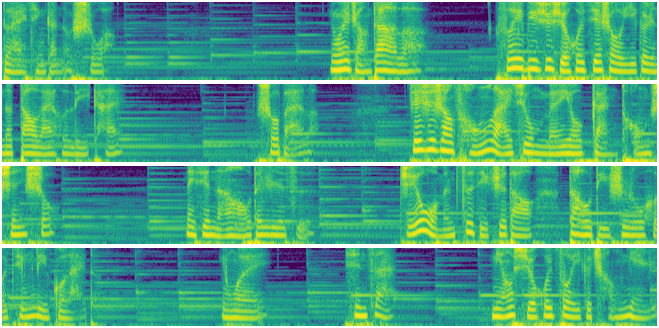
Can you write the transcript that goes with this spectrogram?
对爱情感到失望，因为长大了，所以必须学会接受一个人的到来和离开。说白了，这世上从来就没有感同身受。那些难熬的日子，只有我们自己知道到底是如何经历过来的。因为，现在，你要学会做一个成年人。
